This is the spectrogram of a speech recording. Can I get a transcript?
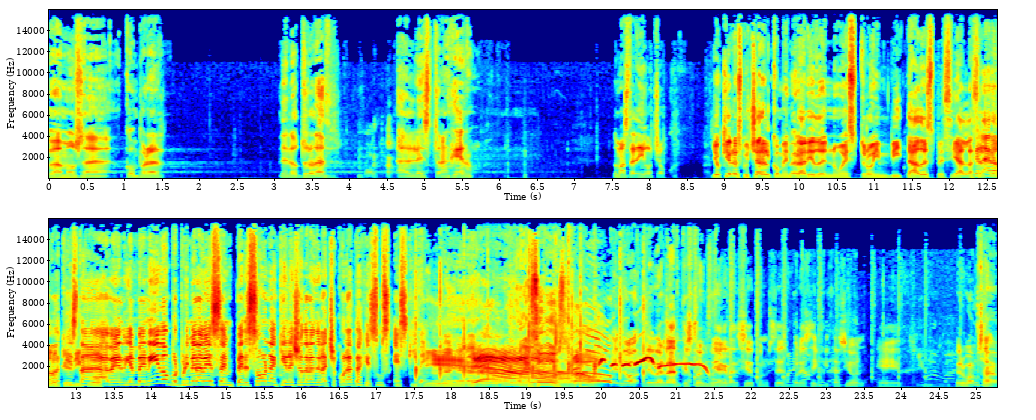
vamos a comprar del otro lado. Al extranjero. Nomás te digo, Choco. Yo quiero escuchar el comentario de nuestro invitado especial acerca claro, de lo aquí que está. A ver, bienvenido por primera vez en persona aquí en el hecho de la chocolata, Jesús Esquivel. Sí. Jesús! No, de verdad que estoy muy agradecido con ustedes por esta invitación. Eh, pero vamos a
